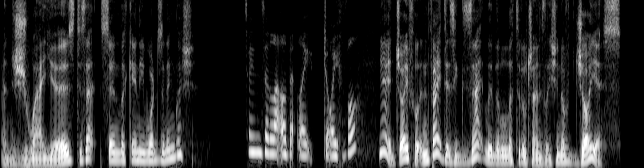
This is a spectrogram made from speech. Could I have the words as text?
And joyeuse, does that sound like any words in English? Sounds a little bit like joyful. Yeah, joyful. In fact, it's exactly the literal translation of joyous.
